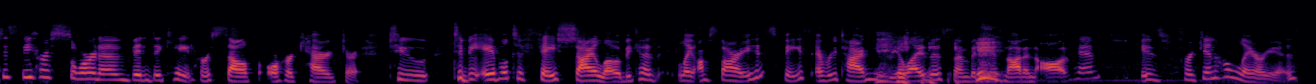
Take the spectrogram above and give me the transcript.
to see her sort of vindicate herself or her character to to be able to face Shiloh because like I'm sorry, his face every time he realizes somebody is not in awe of him is freaking hilarious.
